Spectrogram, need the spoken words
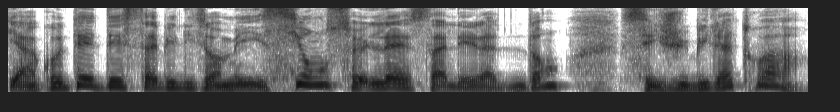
il y a un côté déstabilisant. Mais si on se laisse aller là-dedans, c'est jubilatoire.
